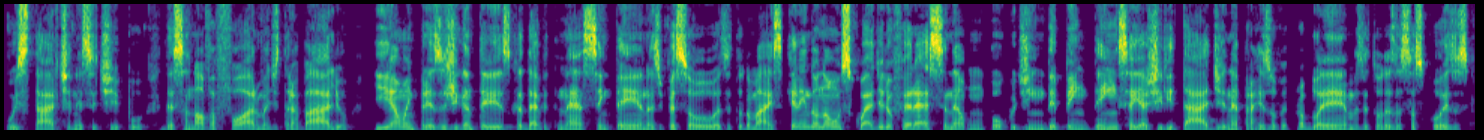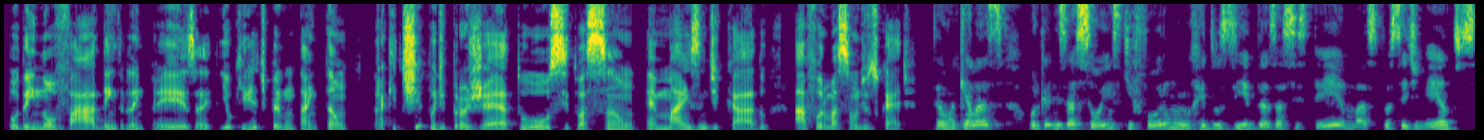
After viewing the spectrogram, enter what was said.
o start nesse tipo dessa nova forma de trabalho. E é uma empresa gigantesca, deve ter né, centenas de pessoas e tudo mais. Querendo ou não, o Squad ele oferece né, um pouco de independência e agilidade né, para resolver problemas e todas essas coisas, poder inovar dentro da empresa. E eu queria te perguntar então, para que tipo de projeto ou situação é mais indicado a formação de um Squad? Então, aquelas organizações que foram reduzidas a sistemas, procedimentos,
